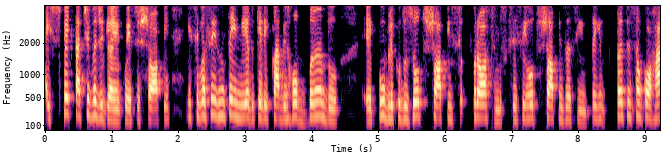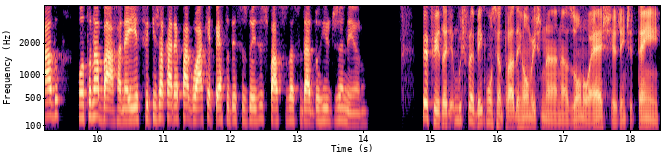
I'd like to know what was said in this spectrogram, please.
a expectativa de ganho com esse shopping, e se vocês não têm medo que ele acabe roubando é, público dos outros shoppings próximos, que têm outros shoppings assim, tem tanto em São Conrado quanto na Barra, né? E esse fica em Jacarepaguá, que é perto desses dois espaços da cidade do Rio de Janeiro. Perfeito. A Múltipla é bem concentrada realmente na, na, Zona Oeste. A gente tem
